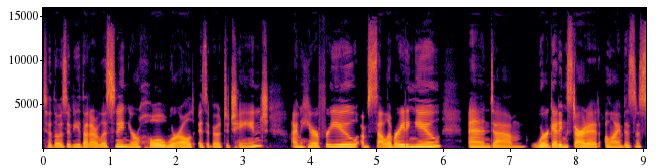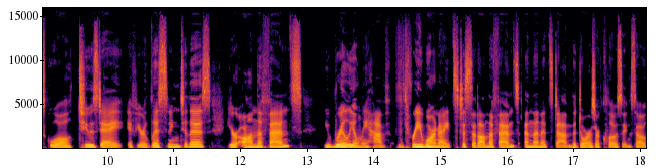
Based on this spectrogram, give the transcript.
to those of you that are listening, your whole world is about to change. I'm here for you. I'm celebrating you. And um, we're getting started Align Business School Tuesday. If you're listening to this, you're on the fence. You really only have three more nights to sit on the fence and then it's done. The doors are closing. So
